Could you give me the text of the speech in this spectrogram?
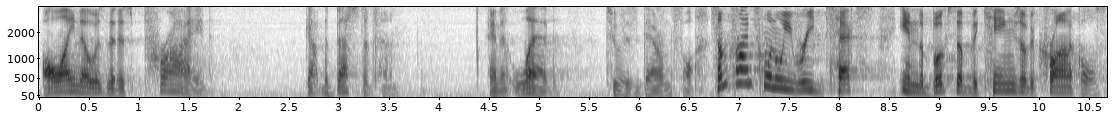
All I know is that his pride got the best of him, and it led to his downfall. Sometimes when we read texts in the books of the Kings or the Chronicles,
